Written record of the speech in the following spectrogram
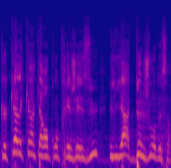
que quelqu'un qui a rencontré Jésus il y a deux jours de ça?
